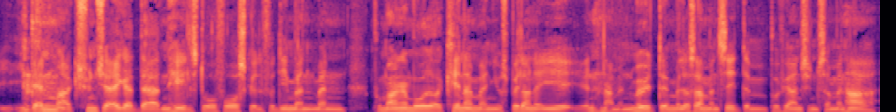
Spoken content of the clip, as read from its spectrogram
i Danmark synes jeg ikke, at der er den helt store forskel, fordi man, man på mange måder kender man jo spillerne i, enten har man mødt dem, eller så har man set dem på fjernsyn, så man har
